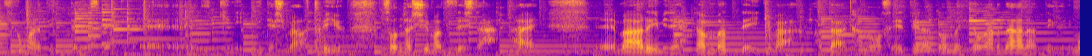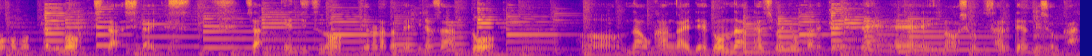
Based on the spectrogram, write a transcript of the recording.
引き込まれていってですね、えー、一気に見てしまうというそんな週末でした。はいえー、まあある意味ね頑張っていけばまた可能性っていうのはどんどん広がるななんていうふうにも思ったりもした次第です。さあ現実の世の中で皆さんどうなお考えてどんな立場に置かれてね、えー、今お仕事されてるんでしょうか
